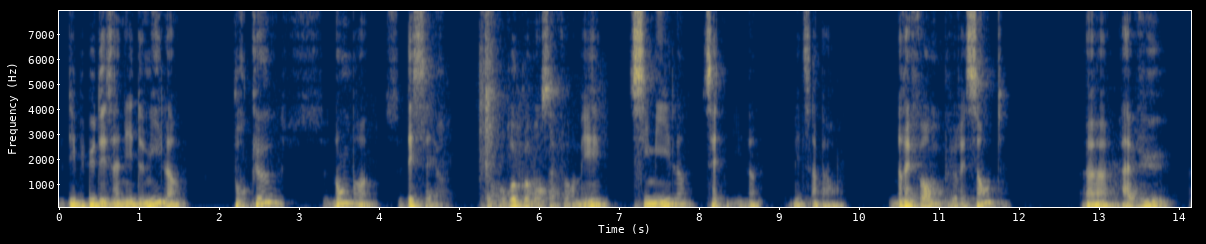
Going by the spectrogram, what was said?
le début des années 2000 pour que ce nombre se desserre et qu'on recommence à former 6 000, 7 000 médecins par an. Une réforme plus récente euh, a vu euh,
